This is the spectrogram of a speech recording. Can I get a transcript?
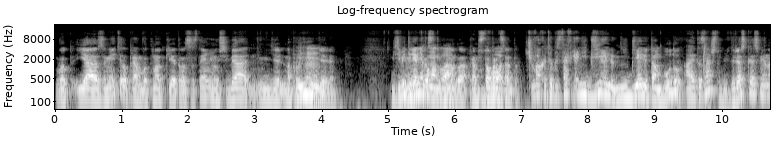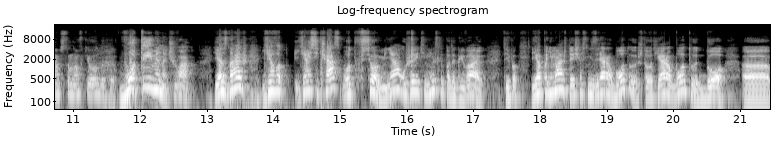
Вот я заметил прям вот нотки этого состояния у себя недель, на прошлой Мгм. неделе. И тебе деревня помогла. помогла, прям сто Вот. процентов. Чувак, ты представь, я неделю, неделю там буду. А это знаешь, что будет? Резкая смена обстановки отдыха. Вот именно, чувак. Я, знаешь, я вот, я сейчас, вот все, меня уже эти мысли подогревают. Типа, я понимаю, что я сейчас не зря работаю, что вот я работаю до, э,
